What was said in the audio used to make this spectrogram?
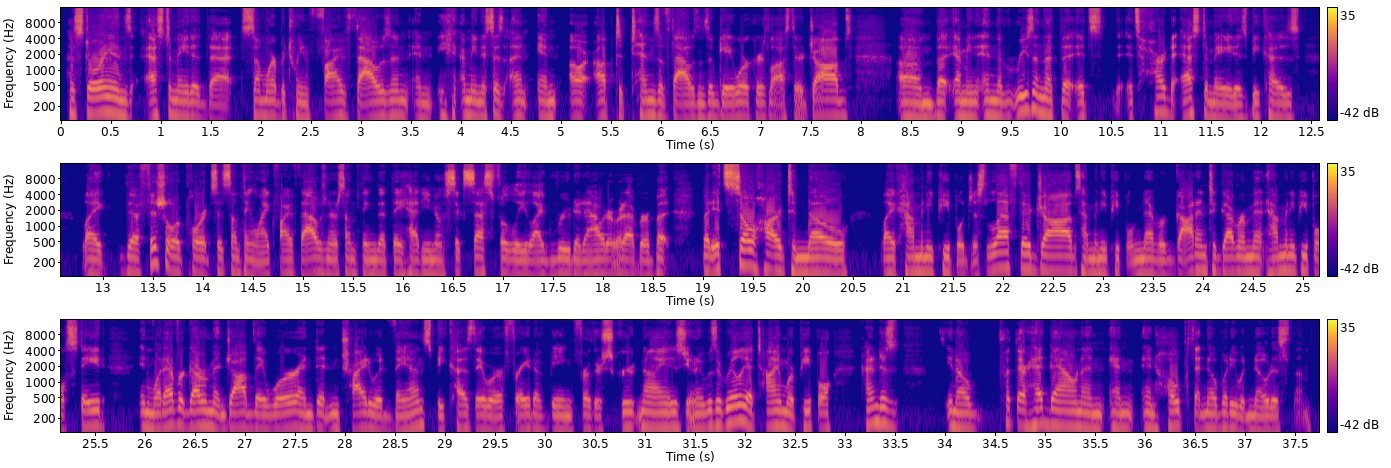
historians estimated that somewhere between 5,000 and I mean it says and, and uh, up to tens of thousands of gay workers lost their jobs um, but I mean and the reason that the it's it's hard to estimate is because like the official report said something like 5,000 or something that they had you know successfully like rooted out or whatever but but it's so hard to know like how many people just left their jobs, how many people never got into government, how many people stayed in whatever government job they were and didn't try to advance because they were afraid of being further scrutinized. You know, it was a really a time where people kind of just, you know, put their head down and and and hoped that nobody would notice them.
